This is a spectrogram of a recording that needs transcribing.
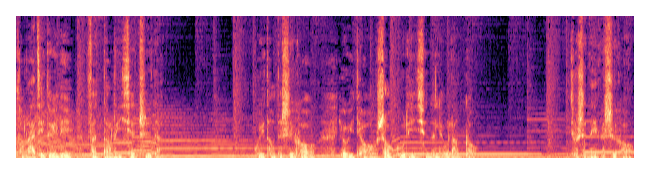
从垃圾堆里翻到了一些吃的。回头的时候，有一条瘦骨嶙峋的流浪狗。就是那个时候，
